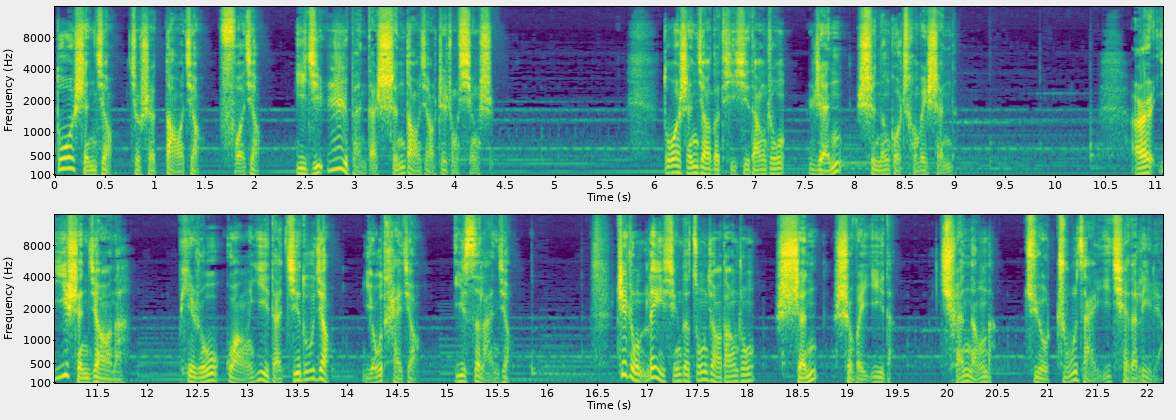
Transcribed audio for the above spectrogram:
多神教就是道教、佛教以及日本的神道教这种形式。多神教的体系当中，人是能够成为神的；而一神教呢，譬如广义的基督教、犹太教、伊斯兰教这种类型的宗教当中，神是唯一的、全能的，具有主宰一切的力量。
